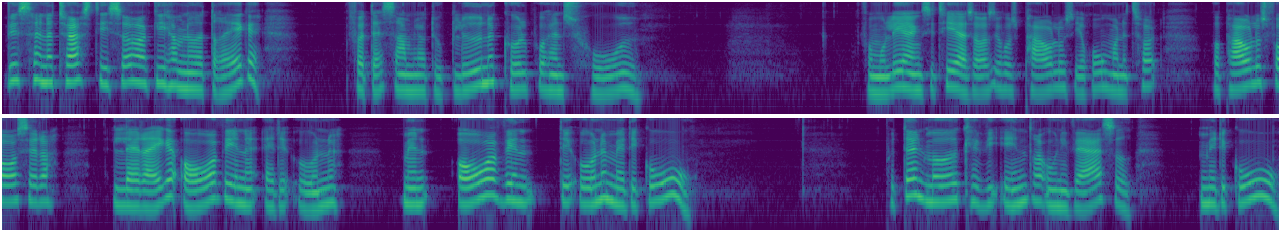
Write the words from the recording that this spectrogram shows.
Hvis han er tørstig, så giv ham noget at drikke, for da samler du glødende kul på hans hoved. Formuleringen citeres også hos Paulus i Romerne 12, hvor Paulus fortsætter, Lad dig ikke overvinde af det onde, men overvind det onde med det gode. På den måde kan vi ændre universet med det gode.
